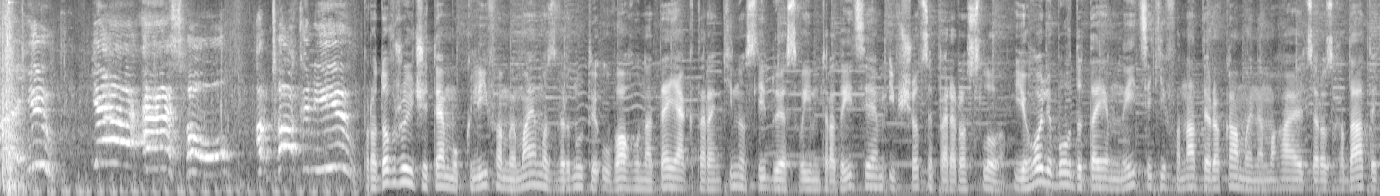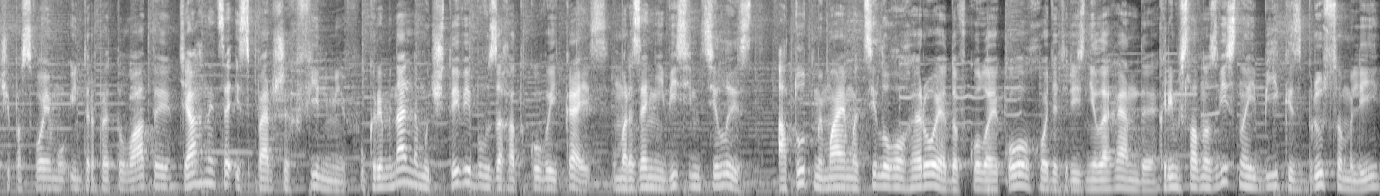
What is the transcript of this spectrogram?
Hey, you! Yeah, asshole! I'm talking to you! Продовжуючи тему Кліфа, ми маємо звернути увагу на те, як Тарантіно слідує своїм традиціям і в що це переросло. Його любов до таємниць, які фанати роками намагаються розгадати чи по-своєму інтерпретувати, тягнеться із перших фільмів. У кримінальному чтиві був загадковий кейс, у мерзенній вісімці лист. А тут ми маємо цілого героя, довкола якого ходять різні легенди. Крім славнозвісної бійки з Брюсом Лі,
